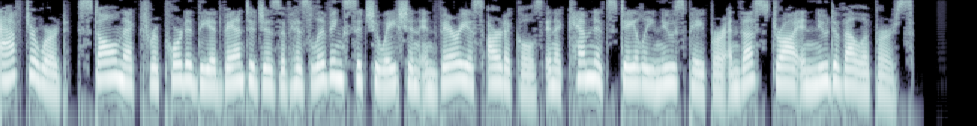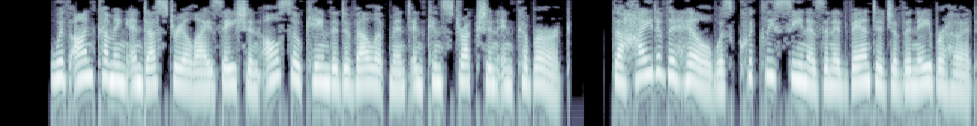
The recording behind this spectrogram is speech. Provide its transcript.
Afterward, Stallknecht reported the advantages of his living situation in various articles in a Chemnitz daily newspaper and thus draw in new developers. With oncoming industrialization also came the development and construction in Kaßberg. The height of the hill was quickly seen as an advantage of the neighborhood,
